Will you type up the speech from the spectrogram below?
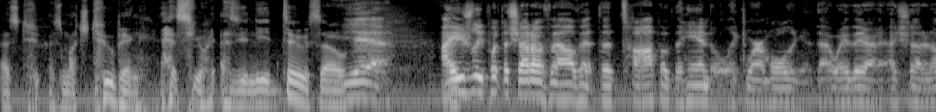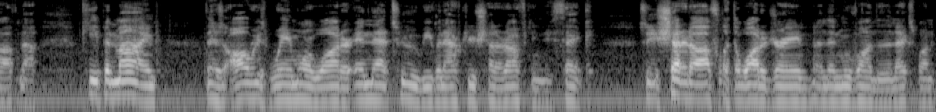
as tu- as much tubing as you as you need too. So Yeah. I usually put the shut-off valve at the top of the handle, like where I'm holding it. That way, there, I, I shut it off. Now, keep in mind, there's always way more water in that tube, even after you shut it off, than you think. So you shut it off, let the water drain, and then move on to the next one.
